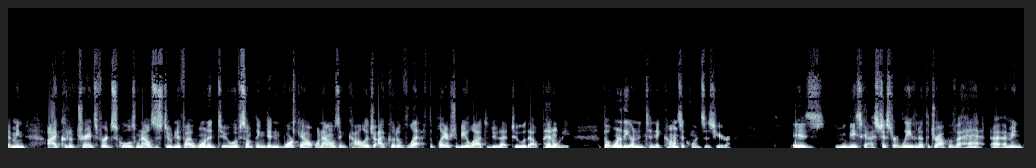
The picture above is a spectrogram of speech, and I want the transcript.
I mean, I could have transferred schools when I was a student if I wanted to. If something didn't work out when I was in college, I could have left. The player should be allowed to do that too without penalty. But one of the unintended consequences here is, I mean, these guys just are leaving at the drop of a hat. I, I mean,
